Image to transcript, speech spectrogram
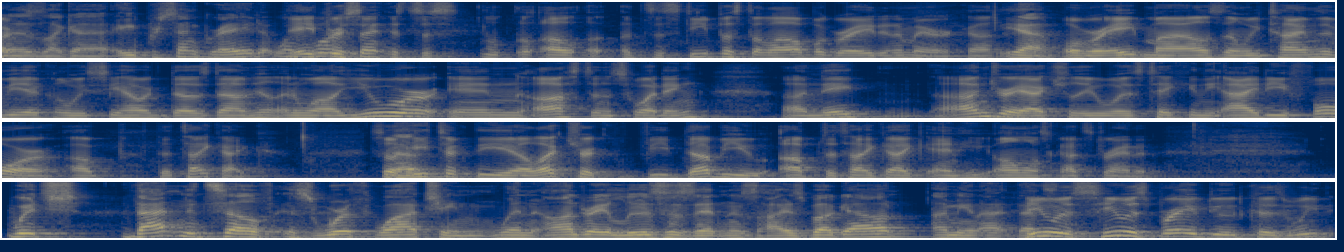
trucks. it's like a eight percent grade at one Eight point. percent. It's the it's the steepest allowable grade in America. Yeah. over eight miles. Then we time the vehicle. We see how it does downhill. And while you were in Austin sweating, uh, Nate Andre actually was taking the ID4 up the Tyke Hike. So Yeah. he took the electric VW up the Tyke and he almost got stranded. Which that in itself is worth watching when Andre loses it and his eyes bug out. I mean, I, that's, He was he was brave, dude, because we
